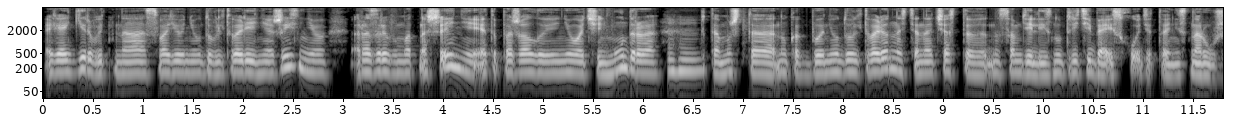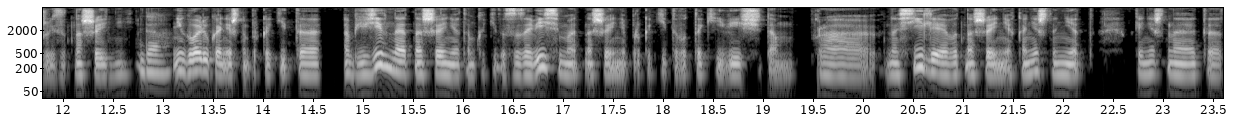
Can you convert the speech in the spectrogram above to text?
реагировать на свое неудовлетворение жизнью, разрывом отношений, это, пожалуй, не очень мудро, угу. потому что, ну, как бы неудовлетворенность, она часто, на самом деле, изнутри тебя исходит, а не снаружи из отношений. Да. Не говорю, конечно, про какие-то абьюзивные отношения, там какие-то созависимые отношения, про какие-то вот такие вещи, там, про насилие в отношениях, конечно, нет. Конечно, это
